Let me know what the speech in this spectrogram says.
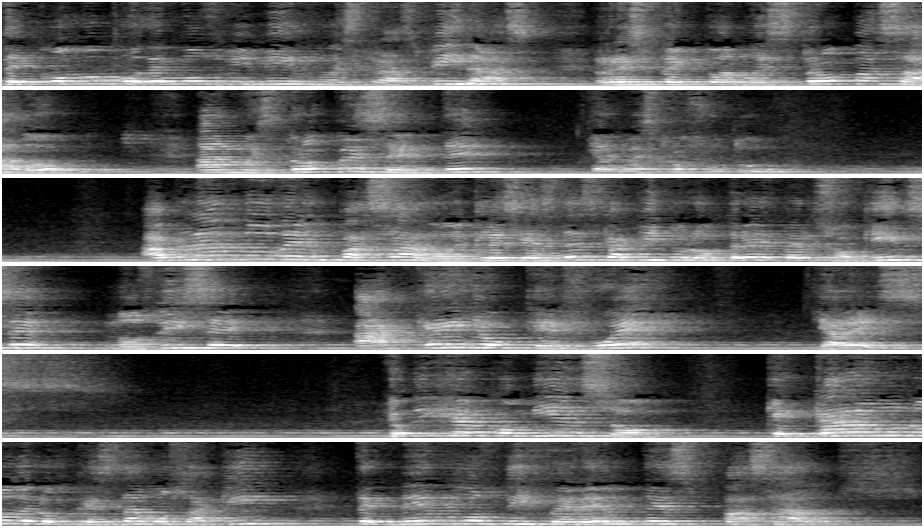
de cómo podemos vivir nuestras vidas respecto a nuestro pasado, a nuestro presente y a nuestro futuro? Hablando del pasado, Eclesiastés capítulo 3, verso 15, nos dice, aquello que fue, ya es. Yo dije al comienzo que cada uno de los que estamos aquí tenemos diferentes pasados.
